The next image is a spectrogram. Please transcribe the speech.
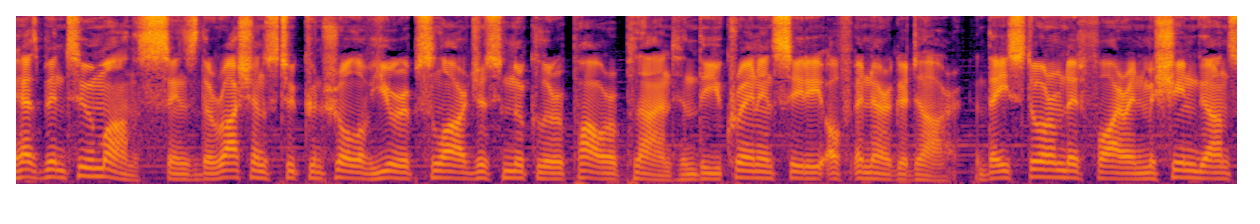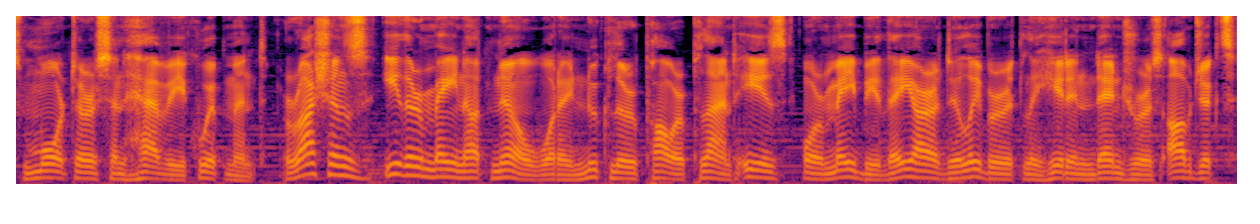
has been two months since the Russians took control of Europe's largest nuclear power plant in the Ukrainian city of Energodar. They stormed it firing machine guns, mortars and heavy equipment. Russians either may not know what a nuclear power plant is, or maybe they are deliberately hiding dangerous objects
